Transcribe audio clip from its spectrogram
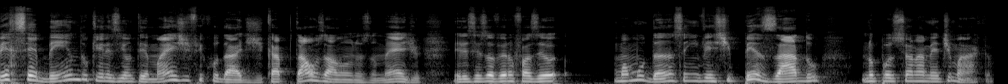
percebendo que eles iam ter mais dificuldade de captar os alunos no médio, eles resolveram fazer uma mudança e investir pesado no posicionamento de marca.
